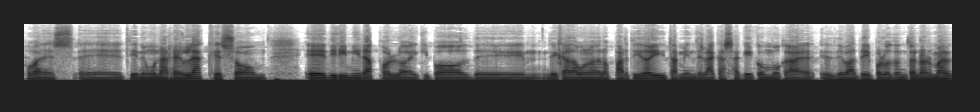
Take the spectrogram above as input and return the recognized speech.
pues eh, tienen unas reglas que son eh, dirimidas por los equipos de, cada uno de los partidos y también de la casa que convoca el, debate y por lo tanto es normal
